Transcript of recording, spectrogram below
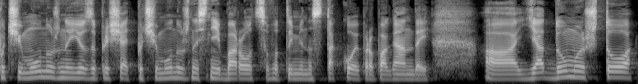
почему нужно ее запрещать, почему нужно с ней бороться, вот именно с такой пропагандой. Я думаю, что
